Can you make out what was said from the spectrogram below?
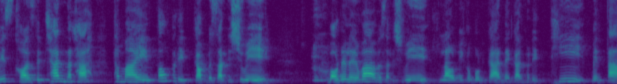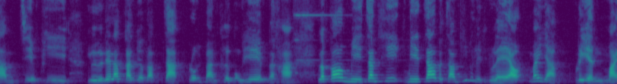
misconception นะคะ ทำไมต้องผลิตกับบริษัทดิชเวบอกได้เลยว่าบริษัทดิชเวเรามีกระบวนการในการผลิตที่เป็นตาม GMP หรือได้รับการยอมรับจากโรงพยาบาลเครือกรุงเทพนะคะ แล้วก็มีเจ้าที่มีเจ้าประจำที่ผลิตอยู่แล้ว ไม่อยากเปลี่ยนใหม่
